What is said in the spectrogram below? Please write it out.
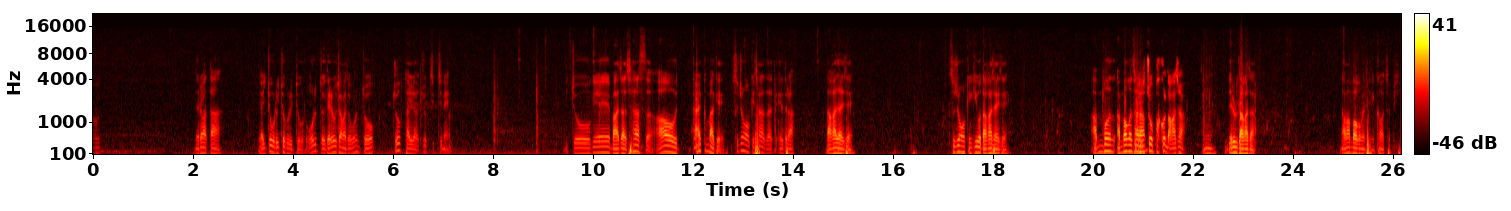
어. 내려왔다. 야 이쪽으로 이쪽으로 이쪽으로. 오른쪽 내려오자마자 오른쪽 쭉 달려 쭉 직진해. 이쪽에 맞아 찾았어. 아우 깔끔하게. 수중호흡기 찾았다 얘들아. 나가자 이제. 수중호흡기 끼고 나가자 이제. 안, 먹, 안 먹은 사람? 이쪽 밖으로 나가자. 응, 내로 나가자. 나만 먹으면 되니까 어차피.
